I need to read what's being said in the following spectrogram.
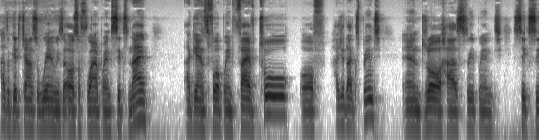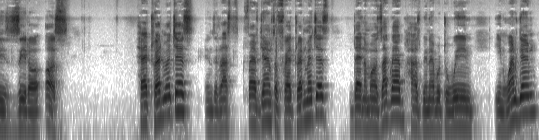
has a good chance to win with the odds of 1.69 against 4.52 of Hajduk Split, and draw has 3.60 odds. Head-to-head matches in the last five games of head-to-head matches, Dinamo Zagreb has been able to win in one game,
